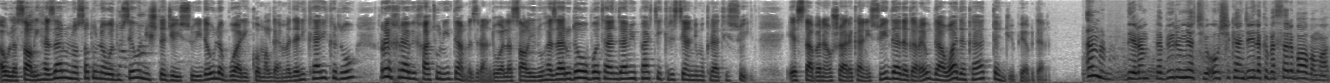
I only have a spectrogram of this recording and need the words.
ئەو لە ساڵی هەزار و نۆ سەد و نەوەد و سێ وە نیشتەجێی سویدە و لە بواری کۆمەڵگای مەدەنی کاری کردووە و ڕێکخراوی خاتوونی دامەزراندووە، لە ساڵی دوو هەزار و دە وە بووەتە ئەندامی پارتی کریستیان دیموکراتی سوید. ئێستا بە ناو شارەکانی سویددا دەگەڕێ و داوا دەکات دەنگی پێ بدەن. ئەم دیرم لە بیرم نەچوو ئەو شکەنجەیلە ک بە سەر بابم هات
